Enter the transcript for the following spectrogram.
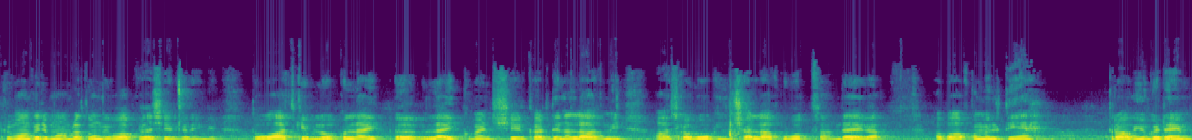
फिर वहाँ के जो मामला तो होंगे वो आपके साथ शेयर करेंगे। तो आज के ब्लॉग को लाइक लाइक कमेंट शेयर कर देना लाजमी। आज का ब्लॉग इंशाल्लाह आपको बहुत पसंद आएगा। अब आपको मिलती हैं तरावियों के टाइम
